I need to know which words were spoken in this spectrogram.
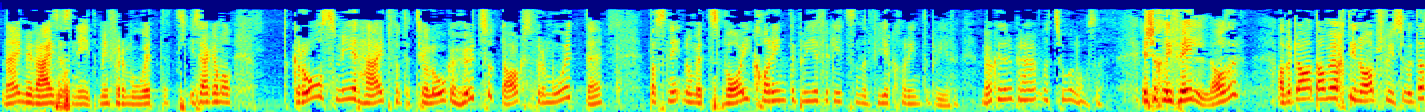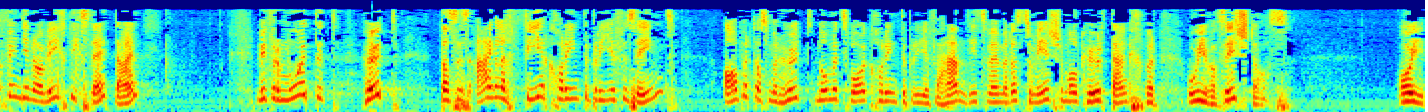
Nein, wir wissen es nicht. Wir vermuten es. Ich sage mal, die grosse Mehrheit der Theologen heutzutage vermuten, dass es nicht nur zwei Korintherbriefe gibt, sondern vier Korintherbriefe. Mögen ihr überhaupt noch zulassen? Ist ein bisschen viel, oder? Aber da, da möchte ich noch abschließen, weil das finde ich noch ein wichtiges Detail. Wir vermuten heute, dass es eigentlich vier Korintherbriefe sind, aber dass wir heute nur zwei Korintherbriefe haben. Jetzt, wenn man das zum ersten Mal hört, denkt man, ui, was ist das? Ui,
